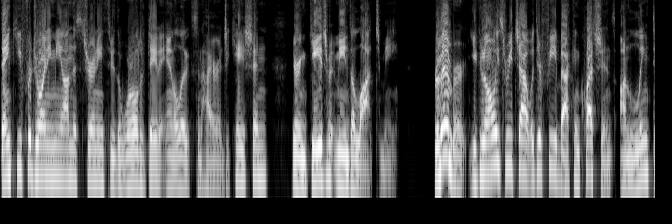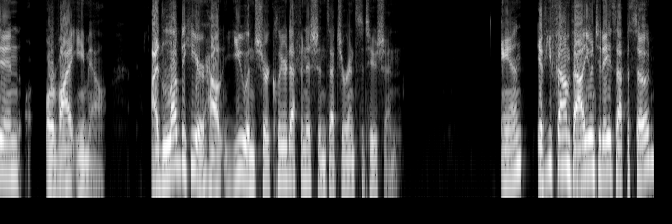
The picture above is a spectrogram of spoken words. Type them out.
Thank you for joining me on this journey through the world of data analytics in higher education. Your engagement means a lot to me. Remember, you can always reach out with your feedback and questions on LinkedIn or via email. I'd love to hear how you ensure clear definitions at your institution. And if you found value in today's episode,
